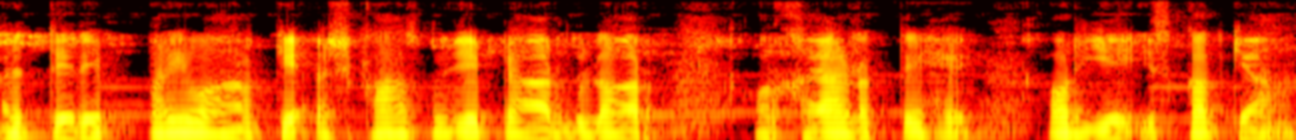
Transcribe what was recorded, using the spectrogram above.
अरे, तेरे परिवार के अशखास तुझे प्यार, दुलार और ख्याल रखते हैं और ये इसका क्या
